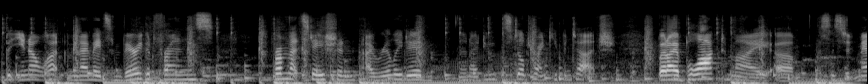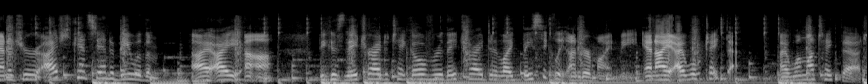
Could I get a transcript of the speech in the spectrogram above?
but you know what? I mean, I made some very good friends from that station. I really did, and I do still try and keep in touch. But I blocked my um, assistant manager. I just can't stand to be with him. I, I, uh, uh because they tried to take over. They tried to like basically undermine me, and I, I won't take that. I will not take that.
